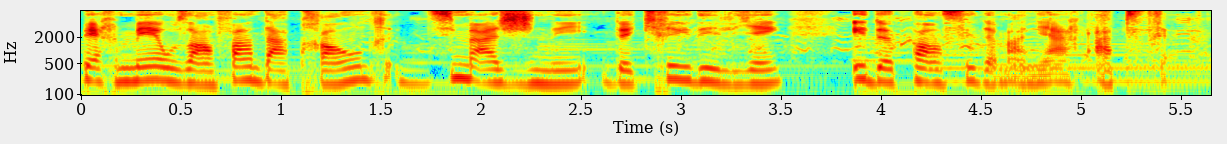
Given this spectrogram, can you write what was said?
permet aux enfants d'apprendre, d'imaginer, de créer des liens et de penser de manière abstraite.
